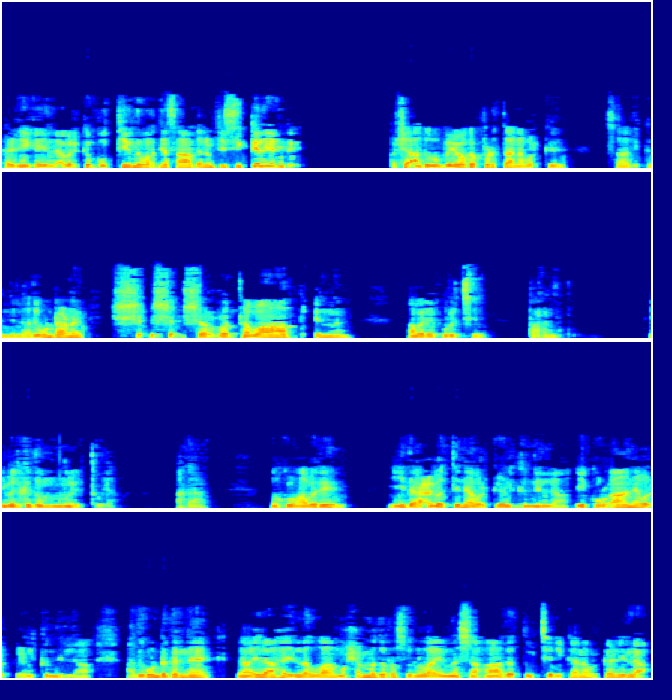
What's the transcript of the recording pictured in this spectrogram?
കഴിയുകയില്ല. അവർക്ക് ബുദ്ധി എന്ന് പറഞ്ഞ സാധനം ഫിസിക്കലി ഉണ്ട്. പക്ഷെ അത് ഉപയോഗപ്പെടുത്താൻ അവർക്ക് സാധിക്കുന്നില്ല. അതുകൊണ്ടാണ് ഷർവധവാബ് എന്ന് അവരെക്കുറിച്ച് പറഞ്ഞത്. ഇവർക്ക് ഇതൊന്നും എത്തൂല. അതാണ്. നോക്കൂ അവർ ഈ ദൈവത്തിനെ അവർ കേൾക്കുന്നില്ല ഈ ഖുർആാനെ അവർ കേൾക്കുന്നില്ല. അതുകൊണ്ട് തന്നെ ലായിലാഹ ഇല്ലല്ലാ മുഹമ്മദ് റസൂലുള്ള എന്ന ഷഹാദത്ത് ഉച്ചരിക്കാൻ അവർ കഴിയില്ല.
